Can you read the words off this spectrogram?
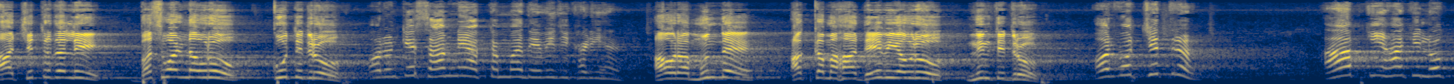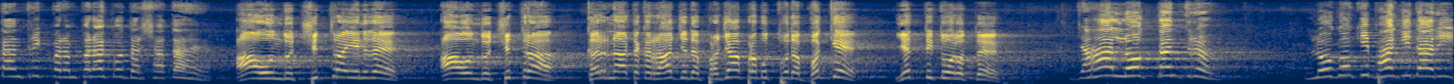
ಆ ಚಿತ್ರದಲ್ಲಿ ಬಸವಣ್ಣವರು ಕೂತಿದ್ರು और उनके सामने अक्कम्मा देवी जी खड़ी हैं ಅವರ ಮುಂದೆ ಅಕ್ಕ ಮಹಾದೇವಿಯವರು ನಿಂತಿದ್ರು और वो चित्र आपकी यहाँ की लोकतांत्रिक परंपरा को दर्शाता है ಆ ಒಂದು ಚಿತ್ರ ಏನಿದೆ ಆ ಒಂದು ಚಿತ್ರ ಕರ್ನಾಟಕ ರಾಜ್ಯದ ಪ್ರಜಾಪ್ರಭುತ್ವದ ಬಗ್ಗೆ ಎತ್ತಿ ತೋರುತ್ತೆ जहाँ लोकतंत्र लोगों की भागीदारी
